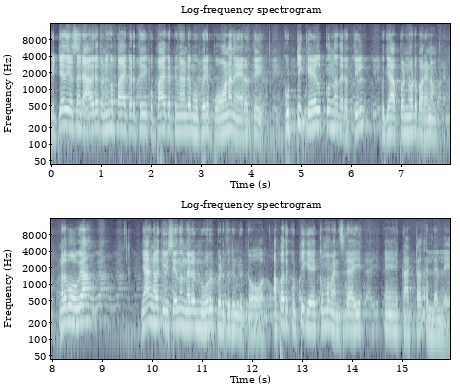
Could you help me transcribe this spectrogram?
പിറ്റേ ദിവസം രാവിലെ തുണി കുപ്പായൊക്കെ എടുത്ത് കുപ്പായൊക്കെ ഇട്ടുങ്ങാണ്ട് മൂപ്പര് പോണ നേരത്ത് കുട്ടി കേൾക്കുന്ന തരത്തിൽ പുതിയ പെണ്ണോട് പറയണം. നിങ്ങൾ പോവുക? ഞാൻ നിങ്ങളെ കീശയിൽ നിന്ന് ഇന്നലെ ഒരു നൂറ് ഉപ്പ് എടുത്തിട്ടുണ്ട് കേട്ടോ അപ്പോൾ അത് കുട്ടി കേൾക്കുമ്പോൾ മനസ്സിലായി കട്ടതല്ലല്ലേ?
